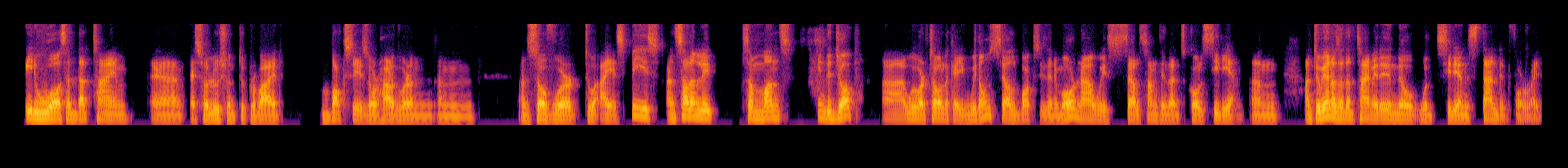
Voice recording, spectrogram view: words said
It was at that time uh, a solution to provide boxes or hardware and, and, and, software to ISPs. And suddenly, some months in the job, uh, we were told, okay, we don't sell boxes anymore. Now we sell something that's called CDN. And and to be honest, at that time, I didn't know what CDN standard for, right?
